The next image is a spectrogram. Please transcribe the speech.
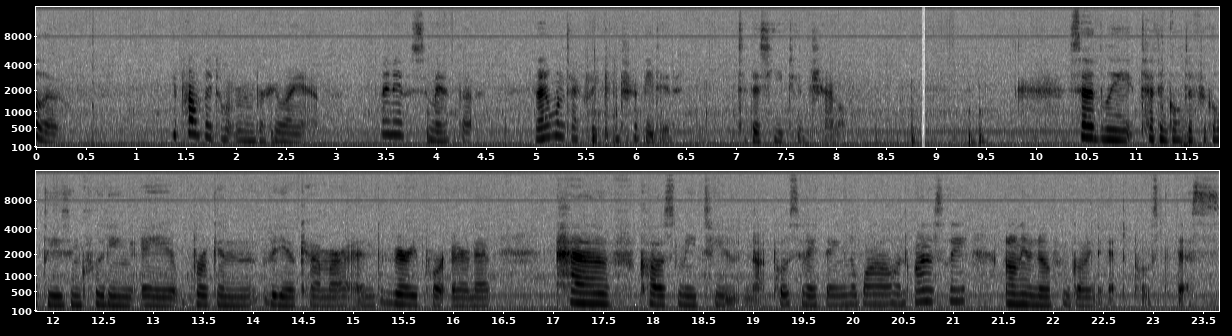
Hello. You probably don't remember who I am. My name is Samantha, and I once actually contributed to this YouTube channel. Sadly, technical difficulties including a broken video camera and very poor internet have caused me to not post anything in a while, and honestly, I don't even know if I'm going to get to post this.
